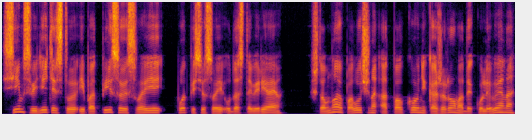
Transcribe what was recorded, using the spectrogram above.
«Сим свидетельствую и подписываю своей подписью своей удостоверяю, что мною получено от полковника Жерома де Кулевена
